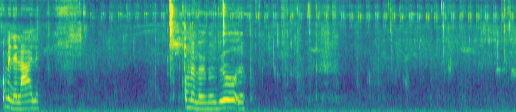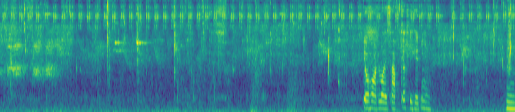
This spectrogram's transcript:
คอมเมนต์ในไลน์เลยคอมเมนต์มาเยอะๆเลยเดี๋ยวฮอตรอยซับเจ้าสิเฮ็ดอหย่างอืม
